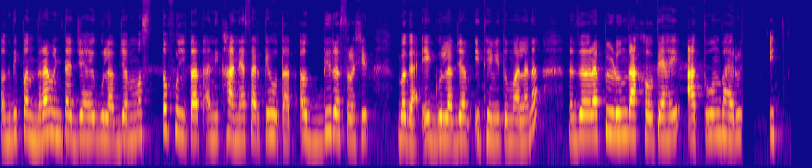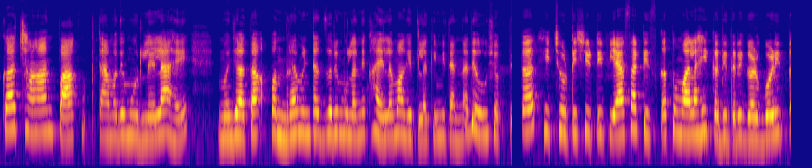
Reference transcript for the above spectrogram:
अगदी पंधरा मिनटात जे आहे गुलाबजाम मस्त फुलतात आणि खाण्यासारखे होतात. अगदी रसरशीत. बघा एक गुलाबजाम इथे मी तुम्हाला ना जरा पिळून दाखवते आहे. आतून बाहेरून इतका छान पाक त्यामध्ये मुरलेला आहे. म्हणजे आता पंधरा मिनटात जरी मुलांनी खायला मागितलं की मी त्यांना देऊ शकते. तर ही छोटीशी टीप यासाठीच का तुम्हालाही कधीतरी गडबडीत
